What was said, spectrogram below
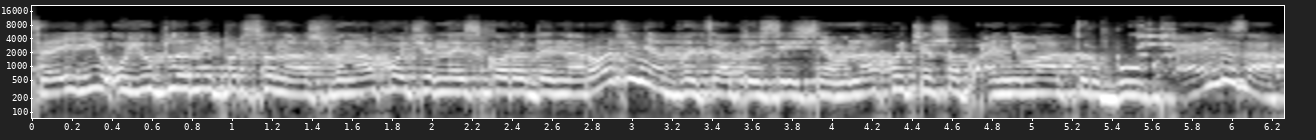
Це її улюблений персонаж. Вона хоче в неї скоро день народження 20 січня. Вона хоче, щоб аніматор був Ельза.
